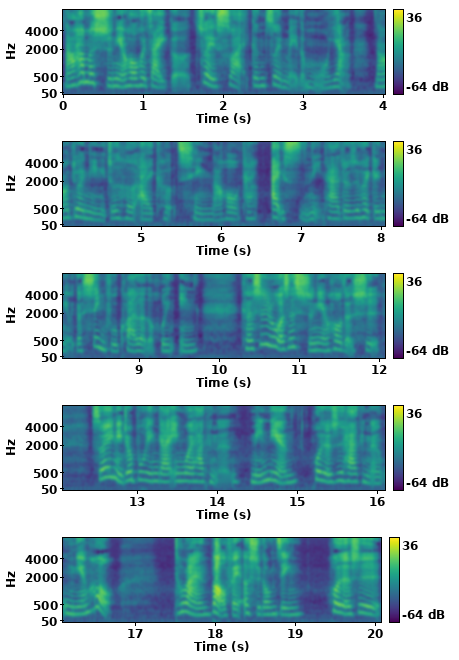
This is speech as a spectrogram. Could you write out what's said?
然后他们十年后会在一个最帅跟最美的模样，然后对你就是和蔼可亲，然后他爱死你，他就是会给你有一个幸福快乐的婚姻。可是如果是十年后的事，所以你就不应该因为他可能明年，或者是他可能五年后突然暴肥二十公斤，或者是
